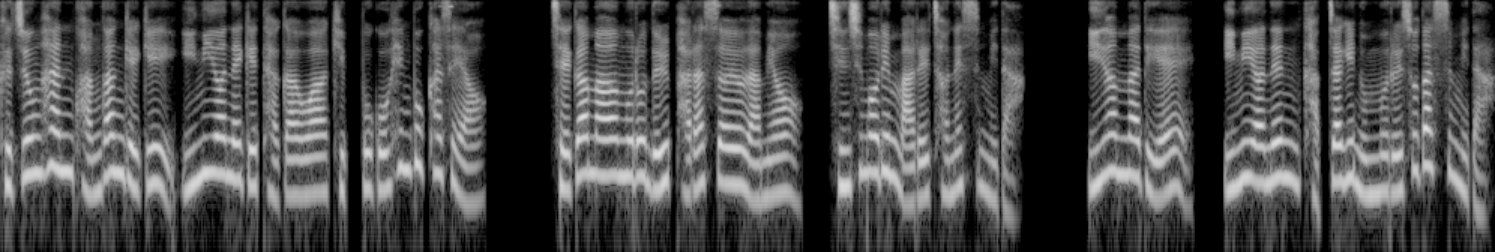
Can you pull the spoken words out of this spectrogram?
그 중 한 관광객이 이미연에게 다가와 기쁘고 행복하세요. 제가 마음으로 늘 바랐어요 라며 진심 어린 말을 전했습니다. 이 한마디에 이미연은 갑자기 눈물을 쏟았습니다.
